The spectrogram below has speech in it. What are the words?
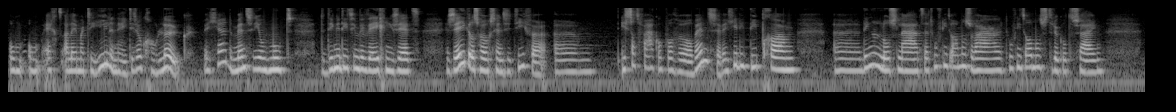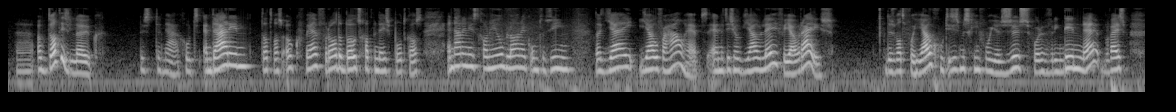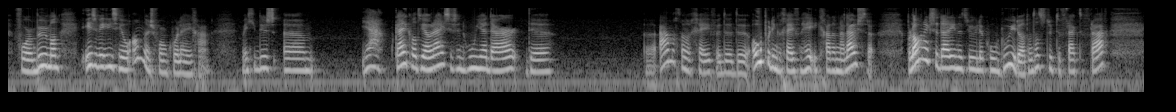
Om, om echt alleen maar te healen. Nee, het is ook gewoon leuk. Weet je, de mensen die je ontmoet, de dingen die het in beweging zet. Zeker als hoogsensitieve um, is dat vaak ook wat we wel wensen. Weet je, die diepgang, uh, dingen loslaten. Het hoeft niet allemaal zwaar, het hoeft niet allemaal struggle te zijn. Uh, ook dat is leuk. Dus nou goed. En daarin, dat was ook hè, vooral de boodschap in deze podcast. En daarin is het gewoon heel belangrijk om te zien dat jij jouw verhaal hebt. En het is ook jouw leven, jouw reis. Dus wat voor jou goed is, is misschien voor je zus, voor een vriendin, hè, bewijs voor een buurman, is weer iets heel anders voor een collega. Weet je, dus um, ja, kijk wat jouw reis is en hoe je daar de uh, aandacht aan geven, de, de opening geven van hé, hey, ik ga er naar luisteren belangrijkste daarin natuurlijk, hoe doe je dat? Want dat is natuurlijk de vraag vraag.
